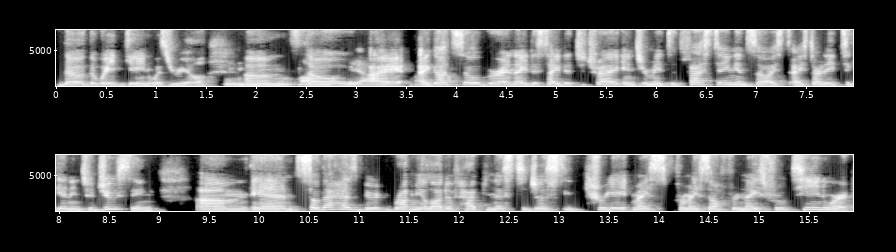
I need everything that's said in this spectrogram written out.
The the weight gain was real. Mm-hmm. Um, so um, yeah, I I got sober and I decided to try intermittent fasting, and so I I started to get into juicing. Um, and so that has brought me a lot of happiness to just create my for myself a nice routine where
